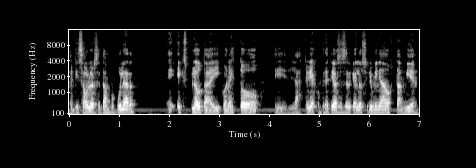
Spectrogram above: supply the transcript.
empieza a volverse tan popular, explota y con esto las teorías conspirativas acerca de los Iluminados también.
